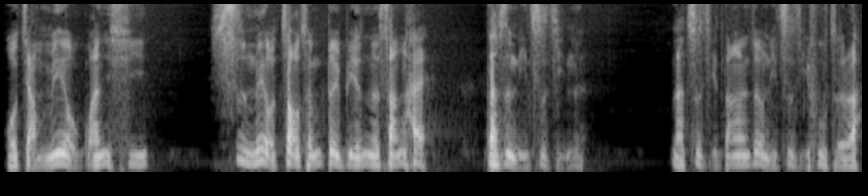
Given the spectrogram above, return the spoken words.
我讲没有关系，是没有造成对别人的伤害，但是你自己呢？那自己当然就你自己负责了，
